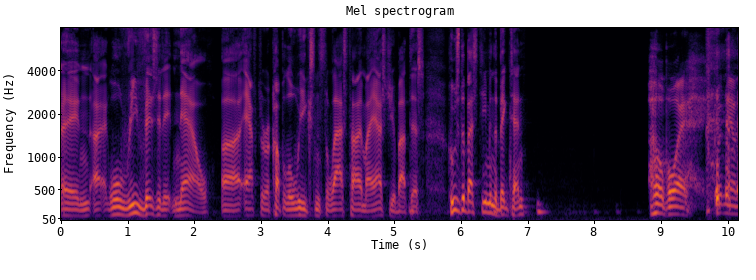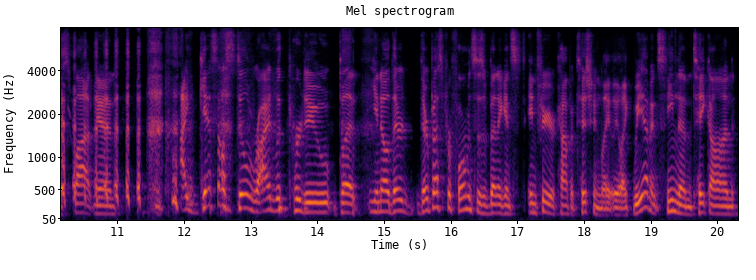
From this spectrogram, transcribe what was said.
and I will revisit it now uh, after a couple of weeks since the last time I asked you about this. Who's the best team in the Big Ten? Oh boy, put me on the spot, man. I guess I'll still ride with Purdue, but you know their their best performances have been against inferior competition lately. Like we haven't seen them take on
